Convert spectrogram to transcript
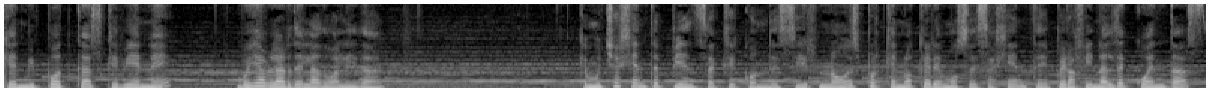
Que en mi podcast que viene voy a hablar de la dualidad. Que mucha gente piensa que con decir no es porque no queremos a esa gente, pero a final de cuentas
